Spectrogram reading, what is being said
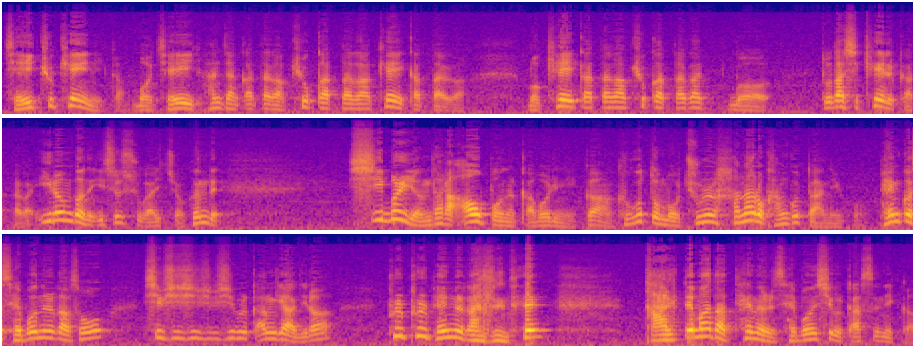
JQK니까. 뭐, J 한 장 깠다가, Q 깠다가, K 깠다가, 뭐, K 깠다가, Q 깠다가, 뭐, 또다시 K를 깠다가. 이런 거는 있을 수가 있죠. 근데, 10을 연달아 9번을 까버리니까 그것도 뭐 줄 하나로 간 것도 아니고 뱅커 3번을 가서 10, 10, 10, 10 을 깐 게 아니라 풀풀 뱅을 갔는데 갈 때마다 10을 3번씩을 깠으니까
